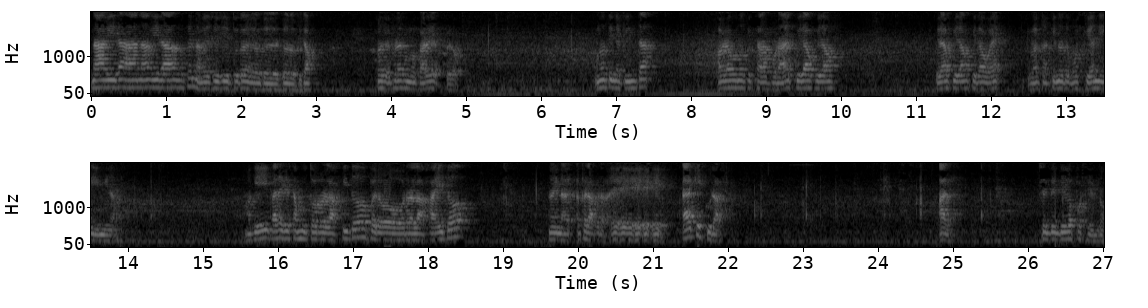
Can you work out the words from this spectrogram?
Navidad, Navidad, dulce Navidad. Sí, sí, tú también lo, te, lo he tirado. Espera, espera que me cargue, pero... Uno tiene pinta. Habrá uno que estará por ahí. Cuidado, cuidado. Cuidado, cuidado, cuidado, eh. Cuidado que aquí no te puedes fiar ni mira. Aquí parece que está muy relajito, pero relajadito. No hay nada. Espera, espera. Eh, eh, eh. Hay que curar. Vale. 72%.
